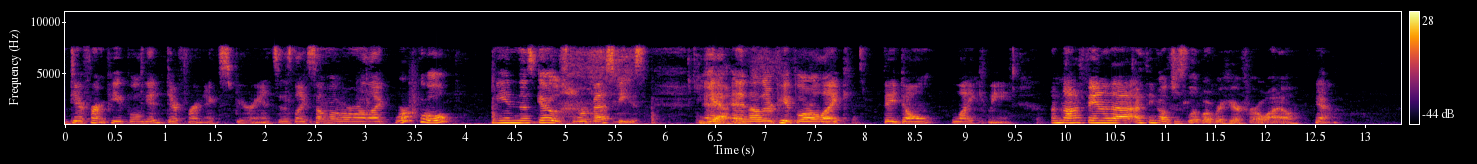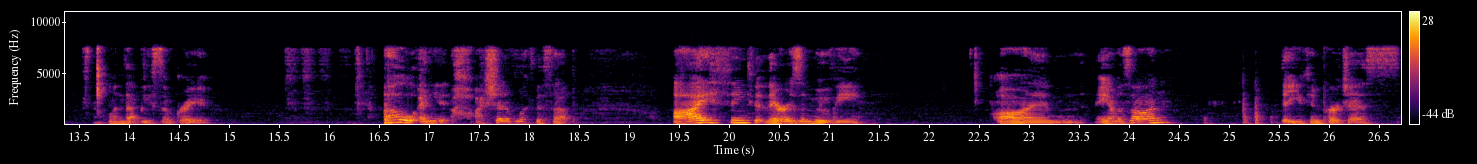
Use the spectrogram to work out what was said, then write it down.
different people get different experiences. Like some of them are like, "We're cool. Me and this ghost, we're besties." And, and other people are like, "They don't like me." I'm not a fan of that. I think I'll just live over here for a while. Yeah. Wouldn't that be so great? Oh, and you, oh, I should have looked this up. I think that there is a movie on Amazon that you can purchase.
